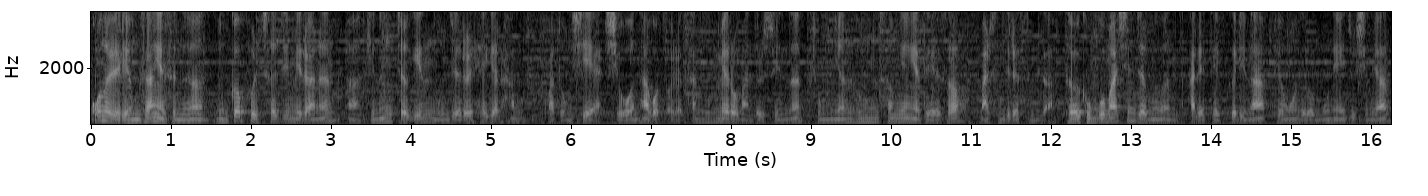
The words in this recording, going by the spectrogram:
오늘 영상에서는 눈꺼풀 처짐이라는 어, 기능적인 문제를 해결함과 동시에 시원하고 또렷한 눈매로 만들 수 있는 중년 눈 성형에 대해서 말씀드렸습니다. 더 궁금하신 점은 아래 댓글이나 병원으로 문의해 주시면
